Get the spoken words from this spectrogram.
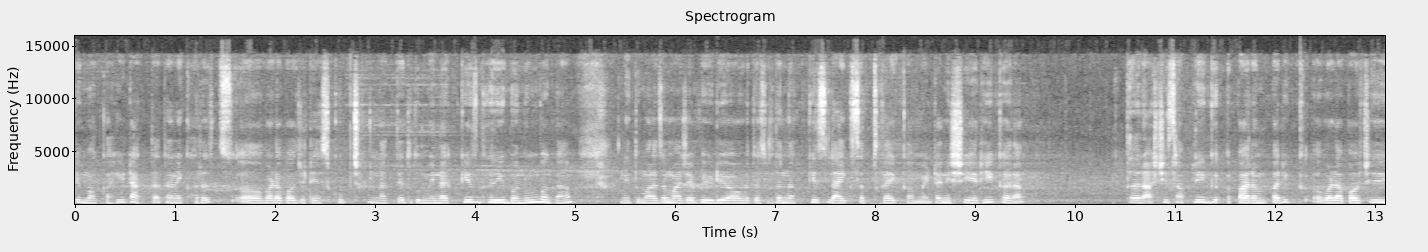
ते मकाही टाकतात आणि खरंच वडापावची टेस्ट खूप छान लागते. तर तुम्ही नक्कीच घरी बनवून बघा. आणि तुम्हाला जर माझ्या व्हिडिओ आवडत असेल तर नक्कीच लाईक सबस्क्राईब कमेंट आणि शेअरही करा. तर अशीच आपली ग पारंपरिक वडापावची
